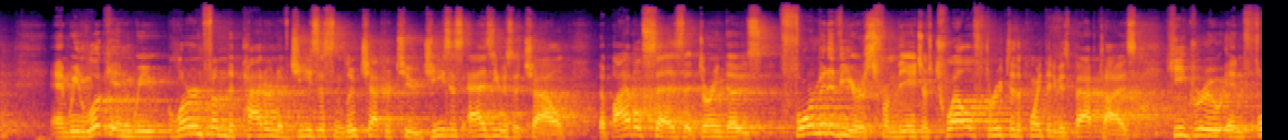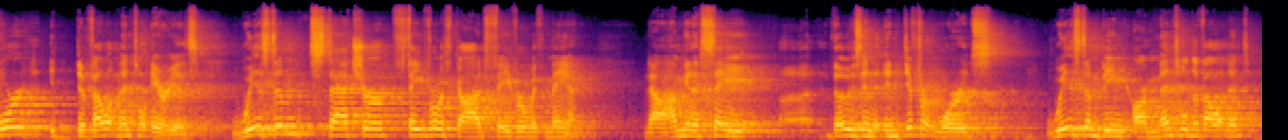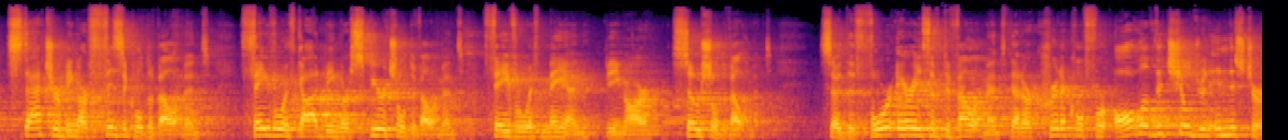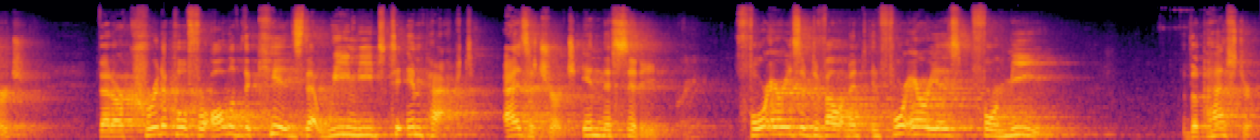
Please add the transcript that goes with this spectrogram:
And we look and we learn from the pattern of Jesus in Luke chapter 2. Jesus, as he was a child, the Bible says that during those formative years, from the age of 12 through to the point that he was baptized, he grew in four developmental areas wisdom, stature, favor with God, favor with man. Now, I'm going to say uh, those in, in different words wisdom being our mental development, stature being our physical development, favor with God being our spiritual development, favor with man being our social development. So, the four areas of development that are critical for all of the children in this church, that are critical for all of the kids that we need to impact as a church in this city, four areas of development, and four areas for me, the pastor,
